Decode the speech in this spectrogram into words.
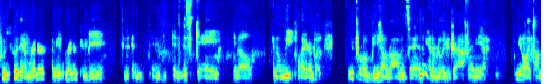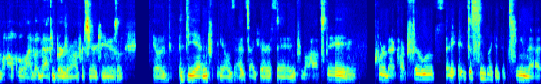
who who they have Ridder. I mean, Ridder could be in, in, in, in this game, you know, an elite player, but you throw Bijan Robinson, and they had a really good draft. I mean, you don't like talking about O line, but Matthew Bergeron for Syracuse, and you know, a DN, you know, Zach, Harrison from Ohio State, and quarterback Clark Phillips. I mean, it just seems like it's a team that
